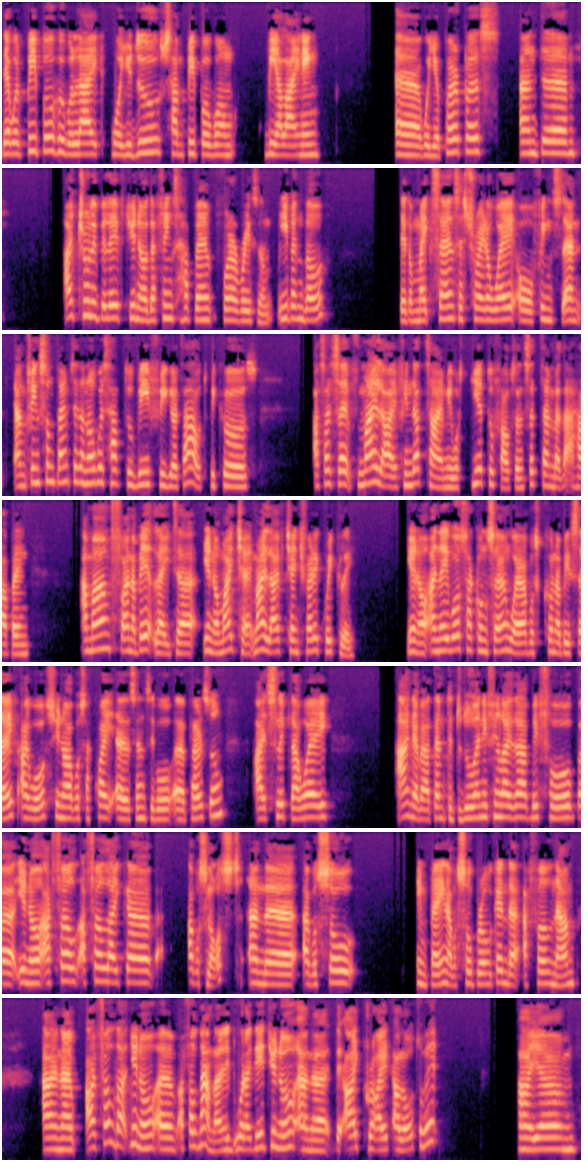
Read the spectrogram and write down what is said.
There were people who will like what you do some people won't be aligning uh, with your purpose. And um, i truly believe you know that things happen for a reason even though they don't make sense straight away or things and and things sometimes they don't always have to be figured out because as i said my life in that time it was year 2000 september that happened. A month and a bit later you know my cha- my life changed very quickly. You know and it was a concern where i was gonna be safe. I was you know i was a quite a sensible uh, person. I slipped away I never attempted to do anything like that before, but you know, I felt I felt like uh, I was lost, and uh, I was so in pain. I was so broken that I felt numb, and I I felt that you know uh, I felt numb. And what I did, you know, and uh, the, I cried a lot of it. I um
